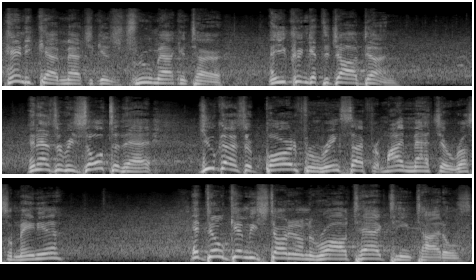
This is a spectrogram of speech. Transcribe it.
handicap match against Drew McIntyre, and you couldn't get the job done. And as a result of that, you guys are barred from ringside for my match at WrestleMania. And don't get me started on the Raw Tag Team titles.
